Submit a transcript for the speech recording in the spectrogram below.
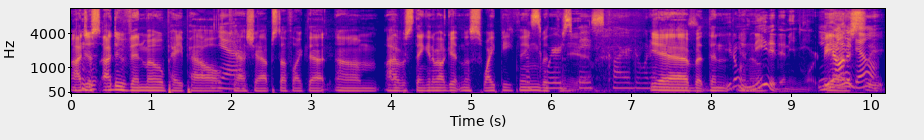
I just I do Venmo, PayPal, Yeah. Cash App, stuff like that. Um, I was thinking about getting a swipey a thing, but Squarespace card or whatever. yeah, it is. but then You don't know. need it anymore. You Be really honestly, don't.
